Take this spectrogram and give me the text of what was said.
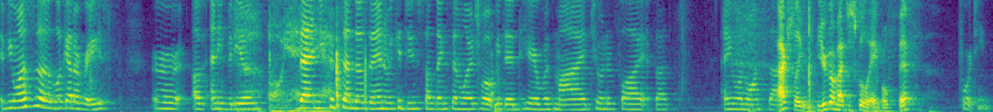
If you want us to look at a race or of any videos, Oh, yeah, then yeah, you could send those in, and we could do something similar to what we did here with my 200 fly. If that's anyone wants that. Actually, you're going back to school April fifth, 14th,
